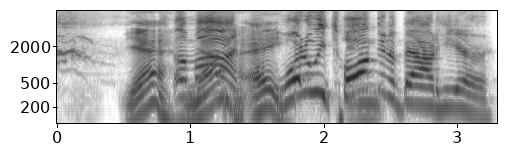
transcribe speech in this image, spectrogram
yeah. come No, on. Hey, What are we talking about here?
